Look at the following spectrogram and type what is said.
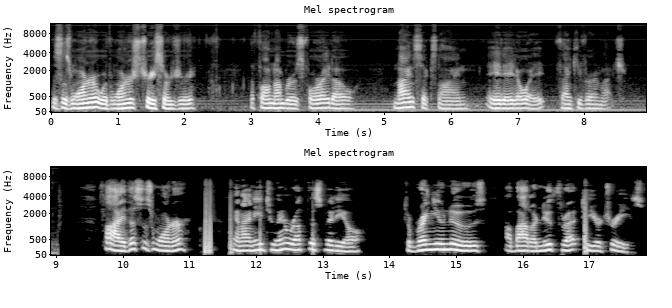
This is Warner with Warner's Tree Surgery. The phone number is 480-969-8808. Thank you very much. Hi, this is Warner, and I need to interrupt this video to bring you news about a new threat to your trees.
